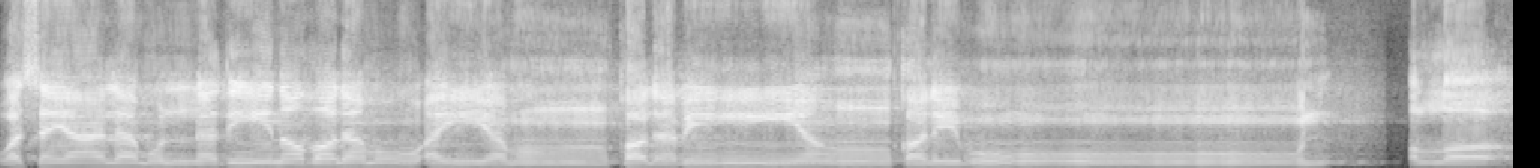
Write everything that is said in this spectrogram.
وسيعلم الذين ظلموا أي منقلب ينقلبون. الله.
